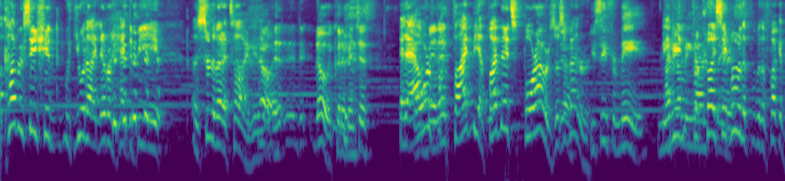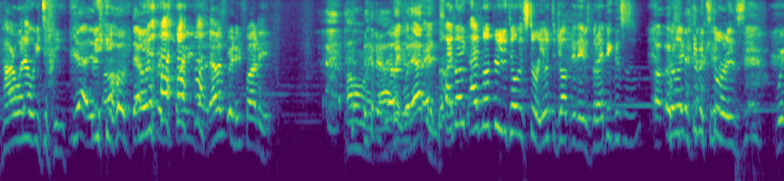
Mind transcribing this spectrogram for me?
a conversation with you and I never had to be a certain amount of time. You know, No, it, it, no, it could have been just an hour, one fi- five, yeah, five minutes, four hours doesn't Yeah. matter. You see, for me, me I mean, for Christ's sake, downstairs- remember with the, with the fucking power went out? We, we, yeah. we- It, oh, that was pretty funny. Though. That was pretty funty. Oh my god! Wait, what happened? I'd like, I'd love for you to tell this story. You don't have to drop any names, but I think this is Oh, one of my okay, favorite okay. stories. We,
